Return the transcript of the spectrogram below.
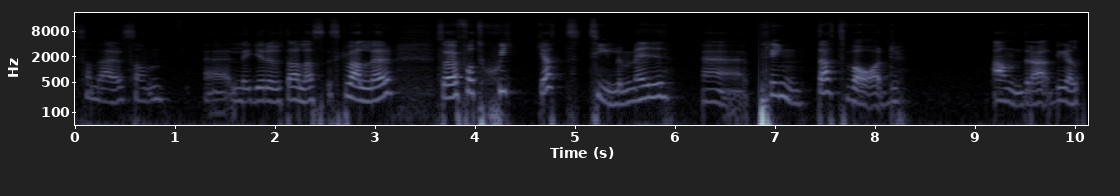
Sån där som eh, lägger ut allas skvaller. Så har jag fått skickat till mig eh, printat vad andra deltagare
